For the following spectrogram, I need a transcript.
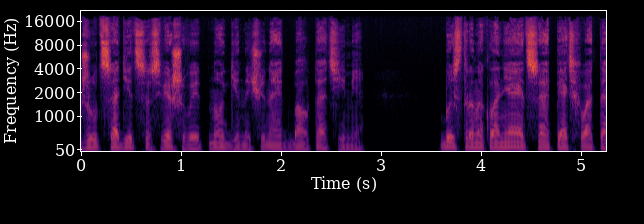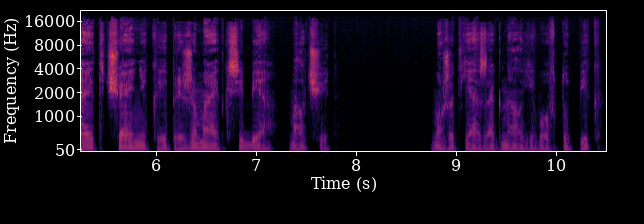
Джуд садится, свешивает ноги, начинает болтать ими. Быстро наклоняется, опять хватает чайник и прижимает к себе, молчит. Может, я загнал его в тупик?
